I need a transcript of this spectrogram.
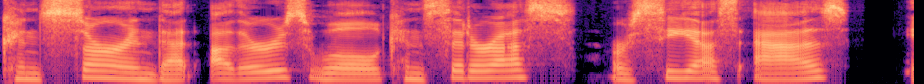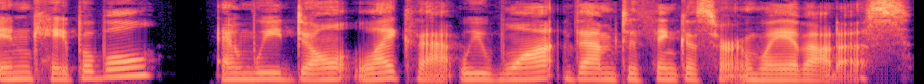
concerned that others will consider us or see us as incapable. And we don't like that. We want them to think a certain way about us.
